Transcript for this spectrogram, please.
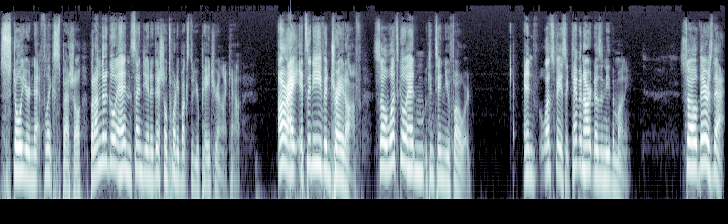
stole your Netflix special, but I'm going to go ahead and send you an additional 20 bucks through your Patreon account." All right, it's an even trade-off. So let's go ahead and continue forward. And let's face it, Kevin Hart doesn't need the money. So there's that.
